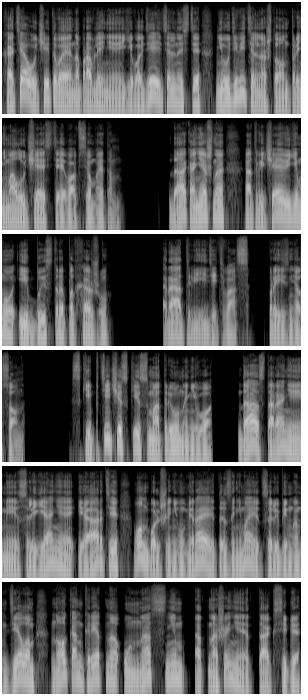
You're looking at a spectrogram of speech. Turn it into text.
Хотя, учитывая направление его деятельности, неудивительно, что он принимал участие во всем этом. Да, конечно, отвечаю ему и быстро подхожу. «Рад видеть вас», — произнес он. Скептически смотрю на него, да, стараниями слияния и арти он больше не умирает и занимается любимым делом, но конкретно у нас с ним отношения так себе.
